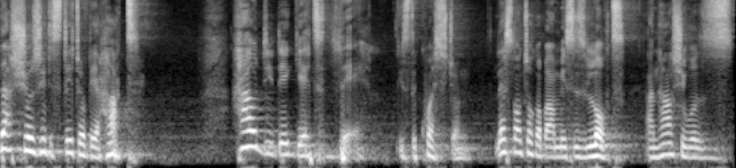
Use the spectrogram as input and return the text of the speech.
that shows you the state of their heart. How did they get there? Is the question. Let's not talk about Mrs. Lot and how she was.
